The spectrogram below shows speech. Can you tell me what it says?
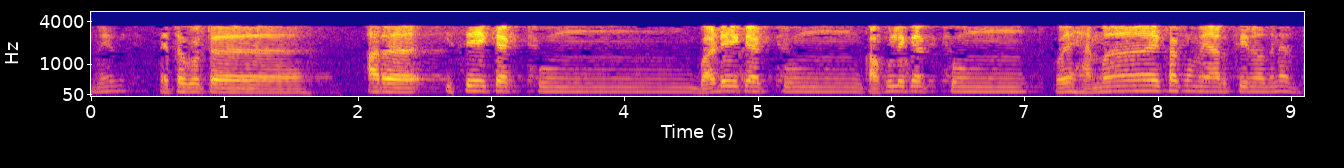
නේද? එතකොට අර ඉසේ කැක්කුම් බඩේ කැක්කුම් කකුලේ කැක්කුම් ඔය හැම එකක්ම මෙයාට තියෙනවද නැද්ද?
